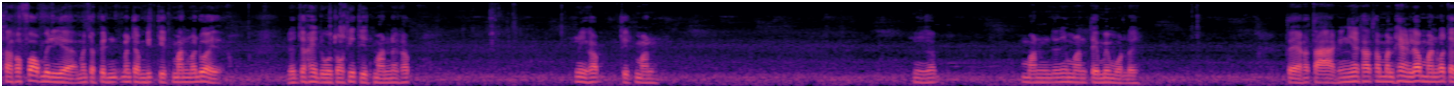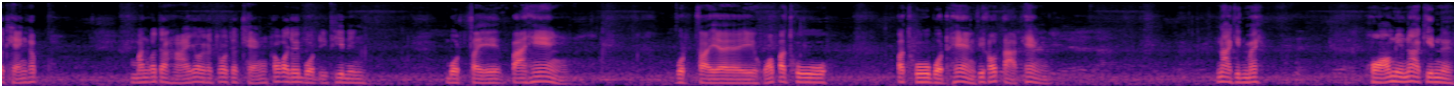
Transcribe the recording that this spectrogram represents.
ถ้าเขาฟอกไม่ดีอะมันจะเป็นมันจะมีติดมันมาด้วย เดี๋ยวจะให้ดูตรงที่ติดมันนะครับ นี่ครับติดมัน นี่ครับ มันนี่มันเต็มไปหมดเลย แต่ตาอย่างเงี้ยครับถ้ามันแห้งแล้วมันก็จะแข็งครับ มันก็จะหายก็จะก็จะแข็งเขาก็จะไปบดอีกทีหนึ่งบดใส่ปลาแห้ง บดใส่หัวปลาทูปลาทูบดแห้งที่เขาตากแห้ง น่ากินไหมหอมนี่น่ากินเลย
